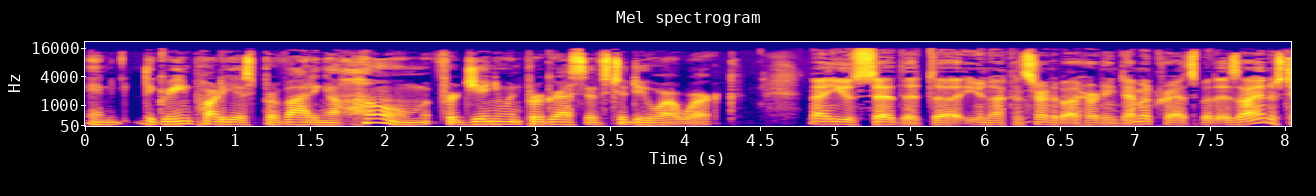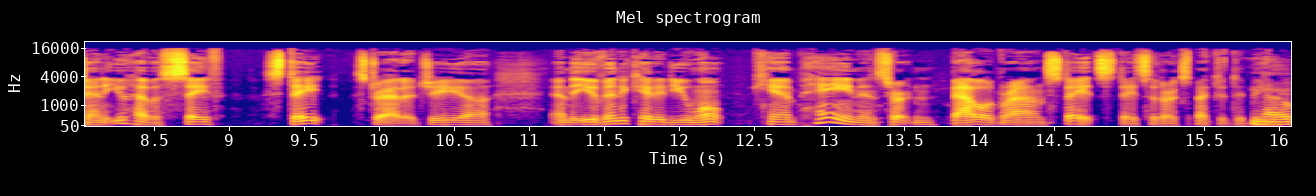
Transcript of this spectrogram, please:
and the Green Party is providing a home for genuine progressives to do our work. Now, you said that uh, you're not concerned about hurting Democrats, but as I understand it, you have a safe state strategy, uh, and that you've indicated you won't campaign in certain battleground states, states that are expected to be no.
